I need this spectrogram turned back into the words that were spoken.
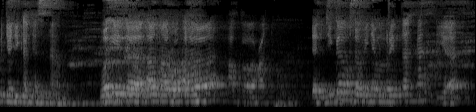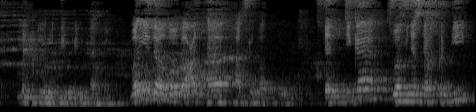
menjadikannya senang Wa idza amaraha ata'athu. Dan jika suaminya memerintahkan dia menuruti perintahnya. Wa idza wada'atha hafizathu. Dan jika suaminya sedang pergi,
